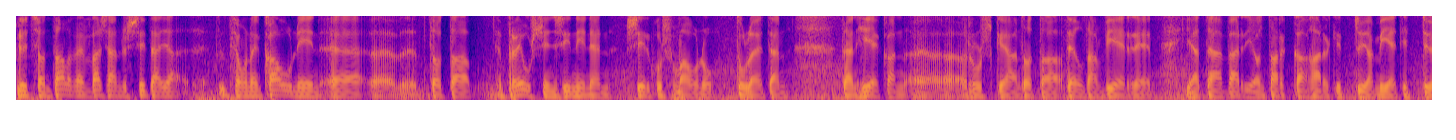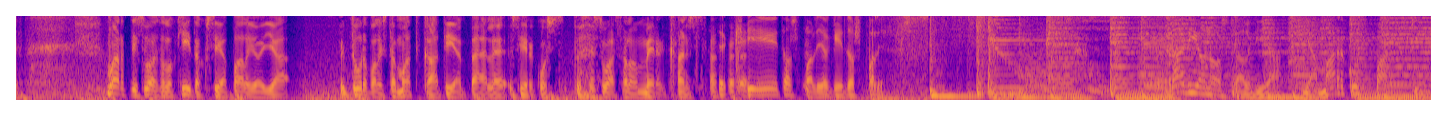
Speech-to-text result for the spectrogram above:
nyt se on talven väsännyt sitä ja semmoinen kauniin äh, tota, preussin sininen sirkusvaunu tulee tämän, tämän hiekan äh, ruskean tota, teltan viereen. Ja tämä väri on tarkkaan har harkittu ja mietitty. Martti Suosalo, kiitoksia paljon ja turvallista matkaa tien päälle Sirkus Suosalon mer kanssa. Kiitos paljon, kiitos paljon. Radio Nostalgia ja Markus Parkkinen.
